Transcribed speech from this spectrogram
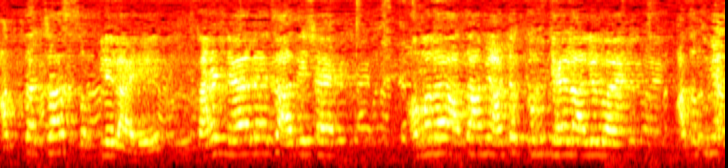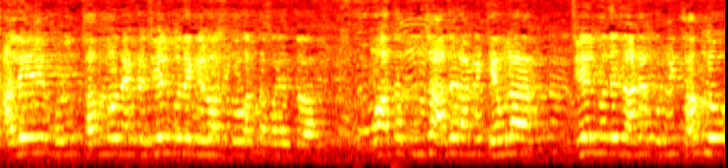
आत्ताचा संपलेला आहे. कारण न्यायालयाचा आदेश आहे. आम्हाला आता आम्ही अटक करून घ्यायला आलेलो आहे. आता तुम्ही आले म्हणून थांबलो नाही तर जेलमध्ये गेलो असतो आतापर्यंत. मग आता तुमचा आदर आम्ही ठेवला. जेलमध्ये जाण्यापूर्वी थांबलो.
